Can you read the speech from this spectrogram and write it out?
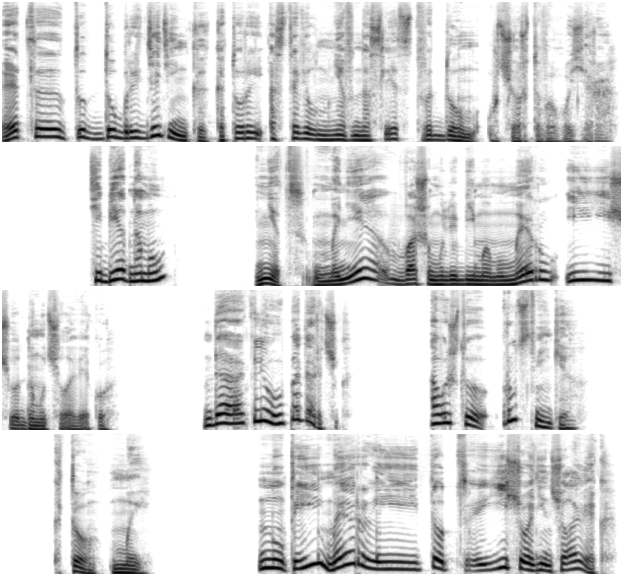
«Это тот добрый дяденька, который оставил мне в наследство дом у чертова озера». «Тебе одному?» «Нет, мне, вашему любимому мэру и еще одному человеку». Да, клевый подарочек. А вы что, родственники? Кто мы? Ну, ты, мэр и тот еще один человек.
